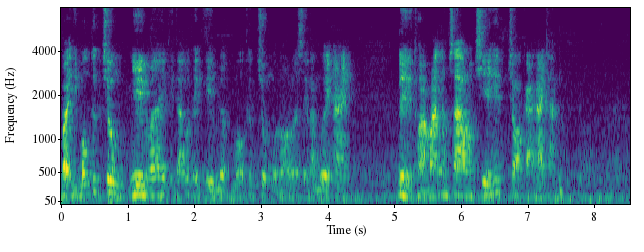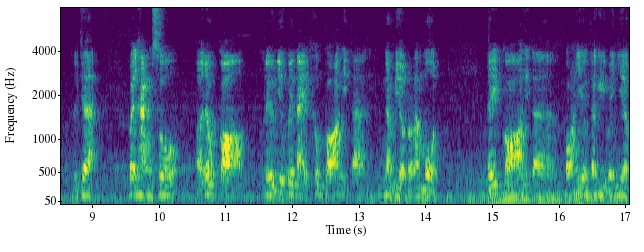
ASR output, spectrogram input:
Vậy thì mẫu thức chung, nhìn vào đây thì ta có thể tìm được mẫu thức chung của nó nó sẽ là 12 để thỏa mãn làm sao, nó chia hết cho cả hai thằng. Được chưa vậy là hàng số ở đâu có? Nếu như bên này không có thì ta ngầm hiểu đó là một. Đây có thì ta, có nhiều ta ghi bấy nhiêu.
